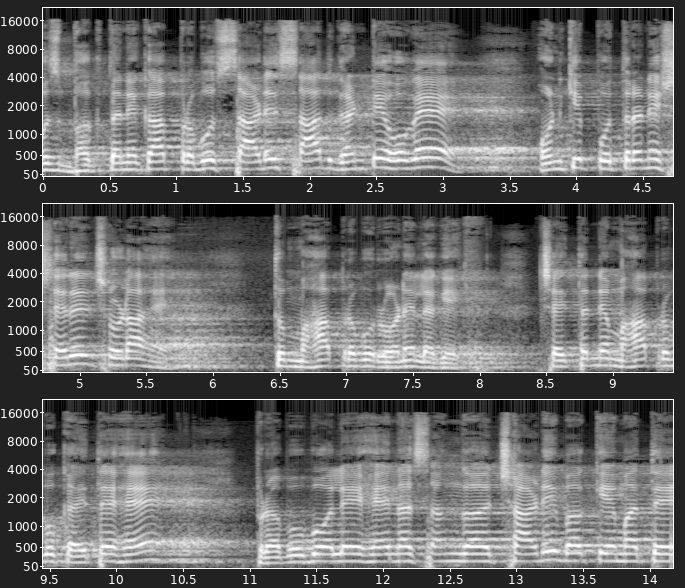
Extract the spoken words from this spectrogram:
उस भक्त ने कहा, प्रभु, साढ़े सात घंटे हो गए, उनके पुत्र ने शरीर छोड़ा है। तो महाप्रभु रोने लगे। चैतन्य महाप्रभु कहते हैं, प्रभु बोले, है न संग छाड़ी बके मते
